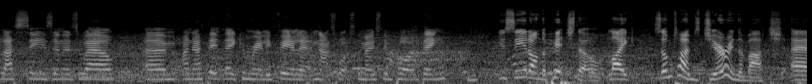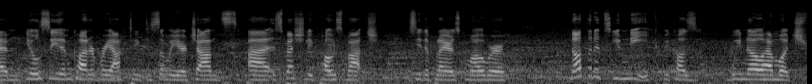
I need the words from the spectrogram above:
last season as well. Um, and I think they can really feel it, and that's what's the most important thing. You see it on the pitch though. Like sometimes during the match, um, you'll see them kind of reacting to some of your chants, uh, especially post match. You see the players come over. Not that it's unique because we know how much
